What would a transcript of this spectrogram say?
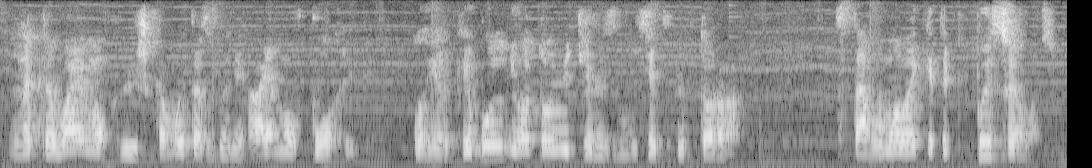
Накриваємо кришками та зберігаємо в погрібі. Огірки будуть готові через місяць-півтора. Ставимо лайки та підписуємось.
